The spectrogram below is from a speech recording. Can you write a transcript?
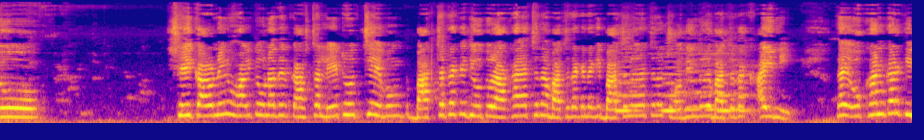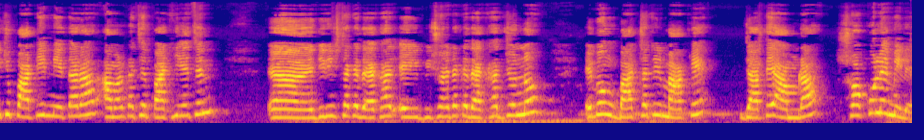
তো সেই কারণেই হয়তো ওনাদের কাজটা লেট হচ্ছে এবং বাচ্চাটাকে যেহেতু রাখা যাচ্ছে না, বাচ্চাটাকে নাকি বাঁচানো যাচ্ছে না, ছদিন ধরে বাচ্চাটা খায়নি। তাই ওখানকার কিছু পার্টির নেতারা আমার কাছে পাঠিয়েছেন জিনিসটাকে দেখা, এই বিষয়টাকে দেখার জন্য এবং বাচ্চাটির মাকে যাতে আমরা সকলে মিলে,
